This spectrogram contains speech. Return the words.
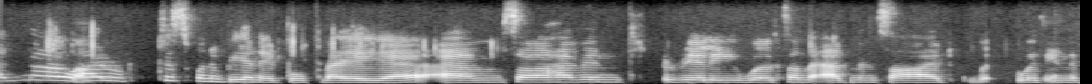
No, I just want to be a netball player. Yeah. Um, so I haven't really worked on the admin side w- within the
